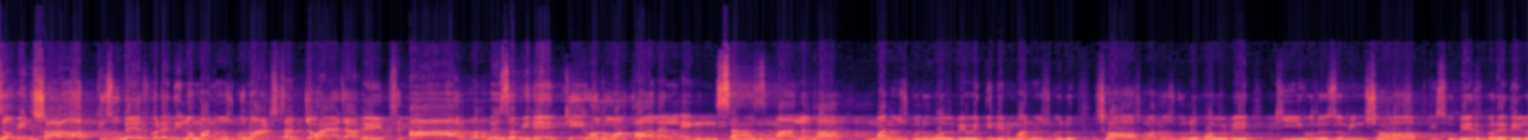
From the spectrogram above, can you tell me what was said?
জমিন সব কিছু বের করে দিল, মানুষগুলো আশ্চর্য হয়ে যাবে। আর বলবে, জমিনের কি হলো? ওয়াকালাল ইনসানু মালাহা। মানুষগুলো বলবে, ওই দিনের মানুষগুলো, সব মানুষগুলো বলবে, কি হলো? জমিন সব কিছু বের করে দিল।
